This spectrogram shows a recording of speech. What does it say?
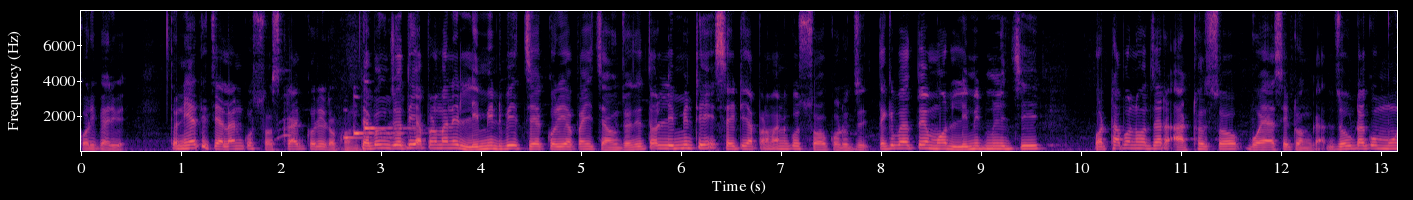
করে পারবে তো নিহতি চ্যানেলকে সবসক্রাইব করে রাখুন এবং যদি আপনার লিমিট বি চেক করা চাহুন তো লিমিট সেইটি আপনার শো করুচি দেখিপারে মোর লিমিট মিলছে ଅଠାବନ ହଜାର ଆଠଶହ ବୟାଅଶୀ ଟଙ୍କା ଯେଉଁଟାକୁ ମୁଁ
